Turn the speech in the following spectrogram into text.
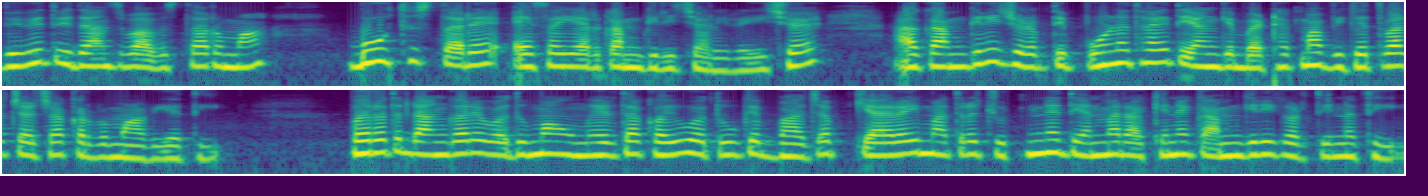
વિવિધ વિધાનસભા વિસ્તારોમાં બૂથ સ્તરે એસઆઈઆર કામગીરી ચાલી રહી છે. આ કામગીરી ઝડપથી પૂર્ણ થાય તે અંગે બેઠકમાં વિગતવાર ચર્ચા કરવામાં આવી હતી. ભરત ડાંગરે વધુમાં ઉમેરતા કહ્યું હતું કે ભાજપ ક્યારેય માત્ર ચૂંટણીને ધ્યાનમાં રાખીને કામગીરી કરતી નથી.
